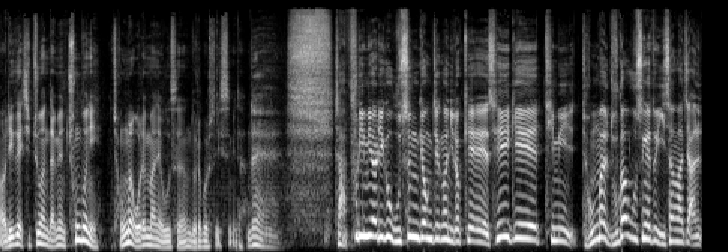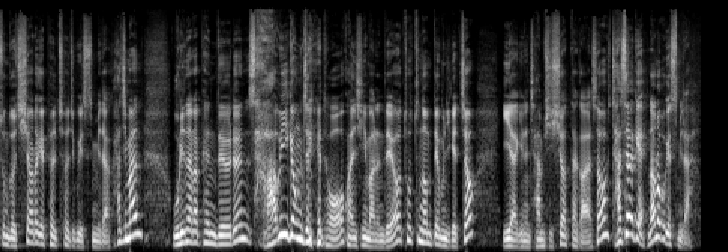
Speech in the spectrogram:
어, 리그에 집중한다면 충분히 정말 오랜만에 우승 노려볼 수 있습니다. 네. 자, 프리미어리그 우승 경쟁은 이렇게 세 개의 팀이 정말 누가 우승해도 이상하지 않을 정도로 치열하게 펼쳐지고 있습니다. 하지만 우리나라 팬들은 4위 경쟁에 더 관심이 많은데요. 토트넘 때문이겠죠? 이야기는 잠시 쉬었다가 와서 자세하게 나눠보겠습니다.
